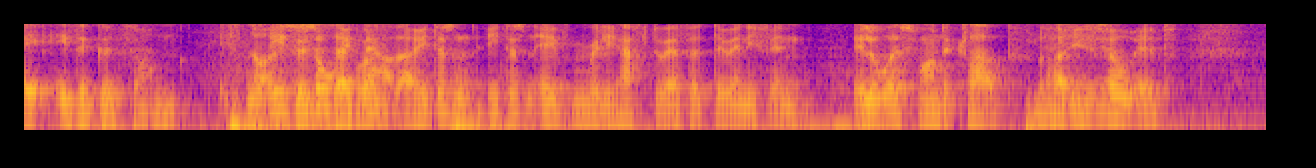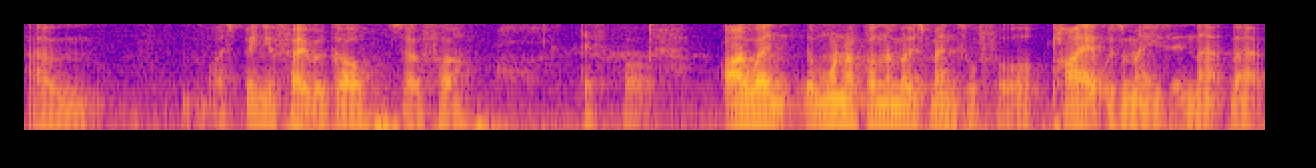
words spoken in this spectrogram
it is a good song. It's not He's as good as sorted everyone. now, though. He doesn't. He doesn't even really have to ever do anything. He'll always find a club. Yeah, he's yeah. sorted. Um, what's been your favourite goal so far? Difficult. I went the one I've gone the most mental for. Payet was amazing. That that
